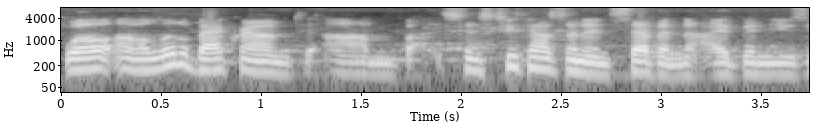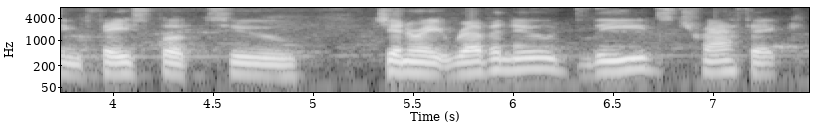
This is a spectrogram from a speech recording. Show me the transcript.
Well, um, a little background. Um, since 2007, I've been using Facebook to generate revenue, leads, traffic,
